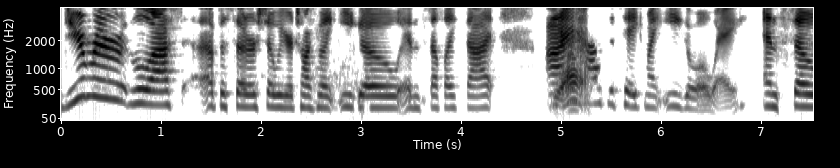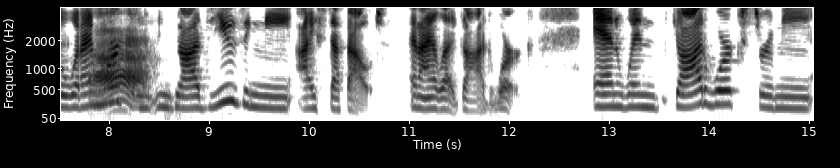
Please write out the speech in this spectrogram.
Do you remember the last episode or so we were talking about ego and stuff like that? I have to take my ego away. And so when I'm working Ah, and God's using me, I step out and I let God work. And when God works through me,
